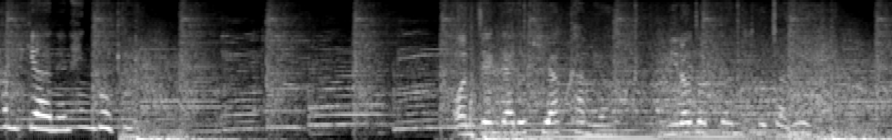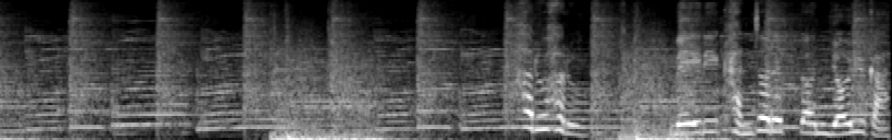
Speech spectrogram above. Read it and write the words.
함께하는 행복이 언젠가를 기약하며 미뤄졌던 도전이 하루하루 매일이 간절했던 여유가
